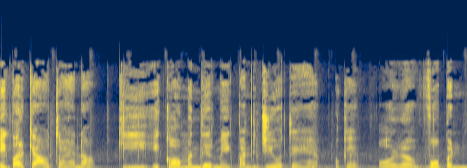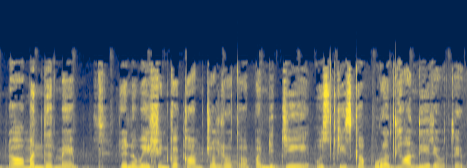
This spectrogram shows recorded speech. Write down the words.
एक बार क्या होता है ना कि एक मंदिर में एक पंडित जी होते हैं, ओके? और वो मंदिर में रेनोवेशन का काम चल रहा होता है और पंडित जी उस चीज़ का पूरा ध्यान दे रहे होते हैं।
